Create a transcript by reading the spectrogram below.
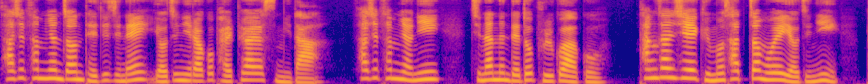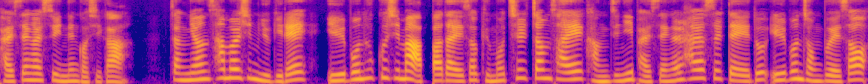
43년 전 대지진의 여진이라고 발표하였습니다. 43년이 지났는데도 불구하고 탕산시의 규모 4.5의 여진이 발생할 수 있는 것이가 작년 3월 16일에 일본 후쿠시마 앞바다에서 규모 7.4의 강진이 발생을 하였을 때에도 일본 정부에서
